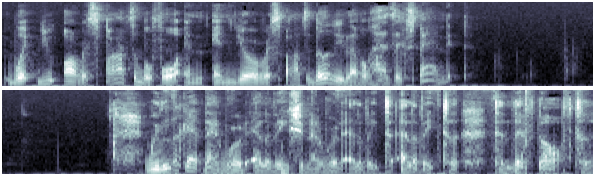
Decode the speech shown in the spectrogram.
what you are responsible for and, and your responsibility level has expanded. We look at that word elevation, that word elevate to elevate, to, to lift off, to,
